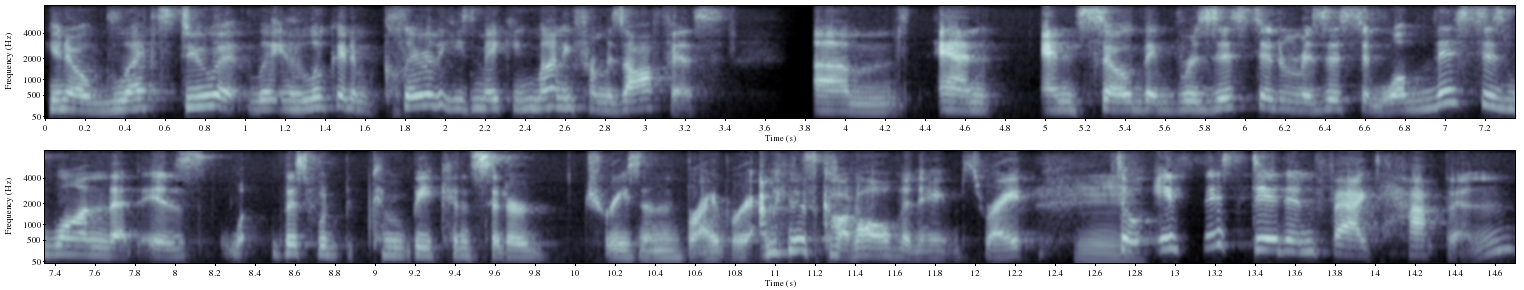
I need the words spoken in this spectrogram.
You know, let's do it. Look at him. Clearly, he's making money from his office. Um, and and so they've resisted and resisted. Well, this is one that is this would can be considered treason, bribery. I mean, it's got all the names, right? Mm. So if this did in fact happen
